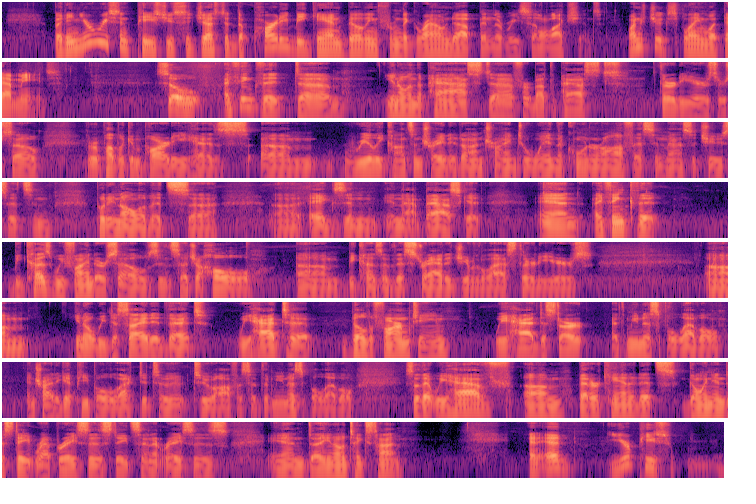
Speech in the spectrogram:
But in your recent piece, you suggested the party began building from the ground up in the recent elections. Why don't you explain what that means? So, I think that, um, you know, in the past, uh, for about the past 30 years or so, the Republican Party has um, really concentrated on trying to win the corner office in Massachusetts and putting all of its uh, uh, eggs in, in that basket. And I think that because we find ourselves in such a hole um, because of this strategy over the last 30 years, um, you know, we decided that we had to build a farm team. We had to start at the municipal level and try to get people elected to, to office at the municipal level so that we have um, better candidates going into state rep races, state senate races, and uh, you know it takes time. And Ed, your piece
